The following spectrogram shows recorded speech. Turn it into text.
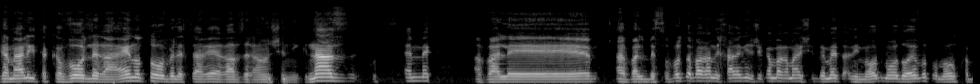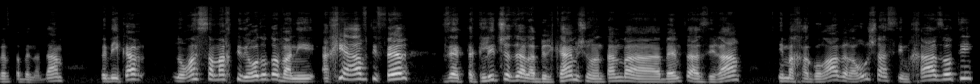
גם היה לי את הכבוד לראיין אותו ולצערי הרב זה רעיון שנגנז, עמק אבל, אה, אבל בסופו של דבר אני חייב להגיד שגם ברמה האישית באמת אני מאוד מאוד אוהב אותו, מאוד מחבב את הבן אדם, ובעיקר נורא שמחתי לראות אותו, ואני הכי אהבתי פייר זה את הגליץ' הזה על הברכיים שהוא נתן באמצע הזירה עם החגורה, וראו שהשמחה הזאת היא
